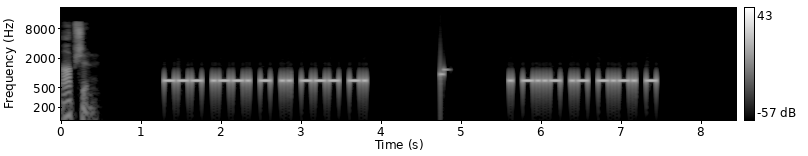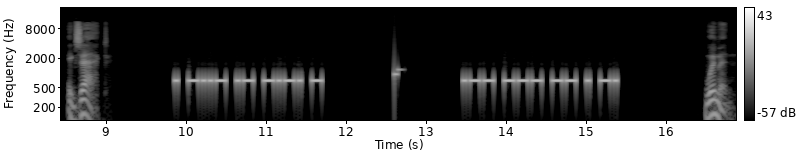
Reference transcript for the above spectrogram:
Option. Exact. Women.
